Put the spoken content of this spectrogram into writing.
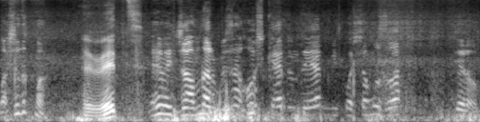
Başladık mı? Evet. Evet canlar bize hoş geldin diyen bir paşamız var. Gel oğlum.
